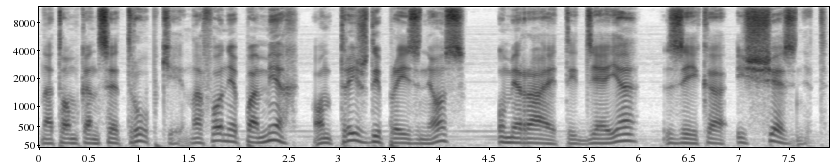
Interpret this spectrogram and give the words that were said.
На том конце трубки, на фоне помех, он трижды произнес «Умирает идея, Зика исчезнет».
